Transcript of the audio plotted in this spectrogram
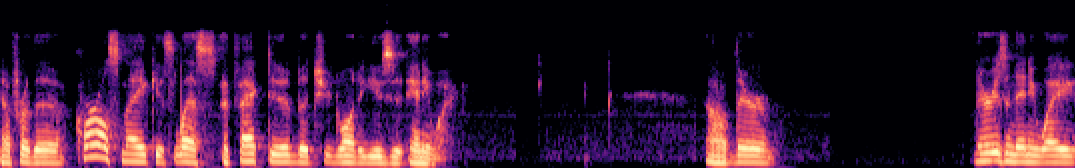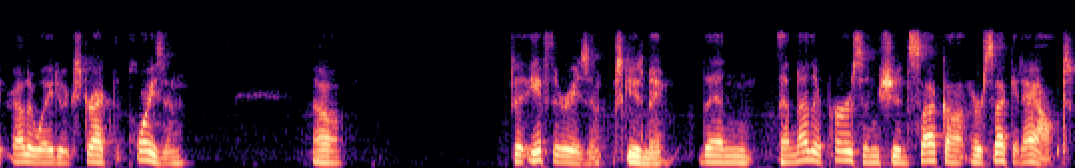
Now, for the coral snake, it's less effective, but you'd want to use it anyway. Uh, there, there isn't any way, other way to extract the poison. Uh, if there isn't, excuse me, then another person should suck on or suck it out.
